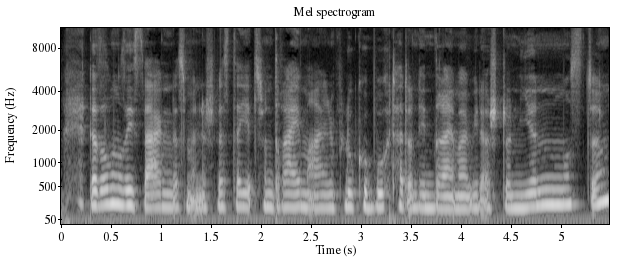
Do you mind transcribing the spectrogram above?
dazu muss ich sagen, dass meine Schwester jetzt schon dreimal einen Flug gebucht hat und den dreimal wieder stornieren musste.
